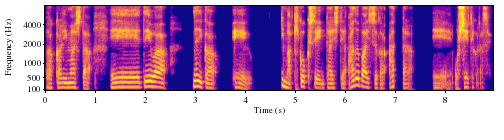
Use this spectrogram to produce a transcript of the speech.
わかりました。えー、では、何か、えー、今帰国生に対してアドバイスがあったら、えー、教えてください。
